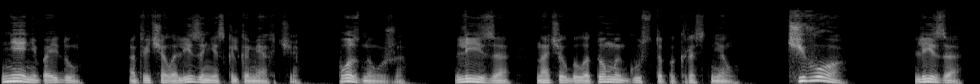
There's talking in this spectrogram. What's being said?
«Не, не пойду», — отвечала Лиза несколько мягче. «Поздно уже». «Лиза!» — начал было Том и густо покраснел. «Чего?» «Лиза,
